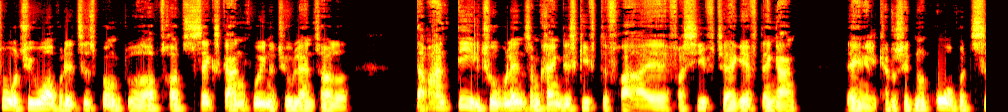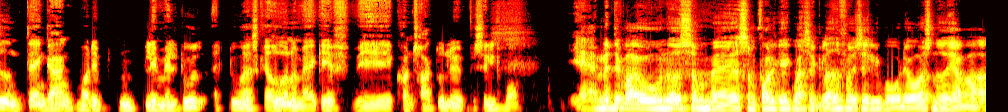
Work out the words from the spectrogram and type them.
22 år på det tidspunkt. Du havde optrådt seks gange på 21-landsholdet. Der var en del turbulens omkring det skifte fra, øh, fra SIF til AGF dengang. Daniel, kan du sætte nogle ord på tiden dengang, hvor det blev meldt ud, at du havde skrevet under med AGF ved kontraktudløb ved Silkeborg? Ja, men det var jo noget, som, øh, som folk ikke var så glade for i Silkeborg. Det var også noget, jeg var,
